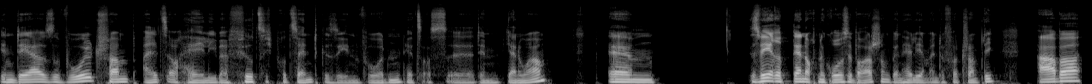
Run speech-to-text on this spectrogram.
in der sowohl Trump als auch Haley bei 40 Prozent gesehen wurden, jetzt aus äh, dem Januar. Ähm, es wäre dennoch eine große Überraschung, wenn Haley am Ende vor Trump liegt, aber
